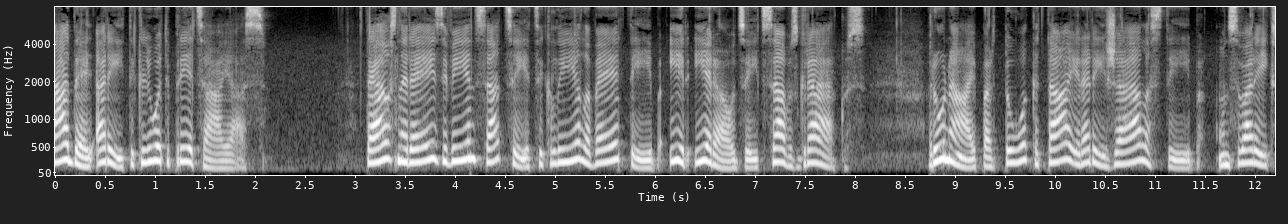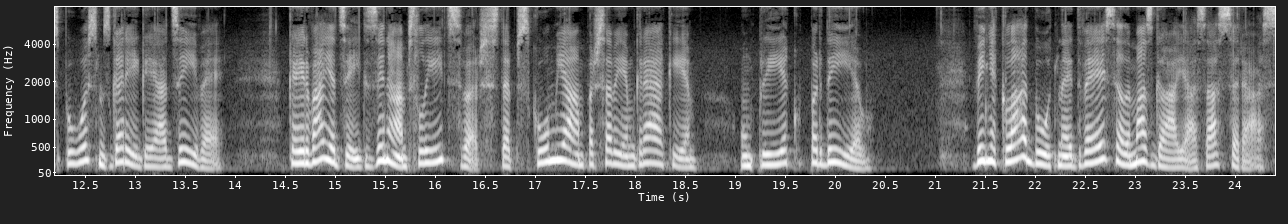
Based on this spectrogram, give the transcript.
tādēļ arī tik ļoti priecājās. Tēvs nereizi vien sacīja, cik liela vērtība ir ieraudzīt savus grēkus. Runāja par to, ka tā ir arī žēlastība un svarīgs posms garīgajā dzīvē, ka ir vajadzīgs zināms līdzsvars starp skumjām par saviem grēkiem un prieku par Dievu. Viņa klātbūtnē dvēsele mazgājās asarās,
